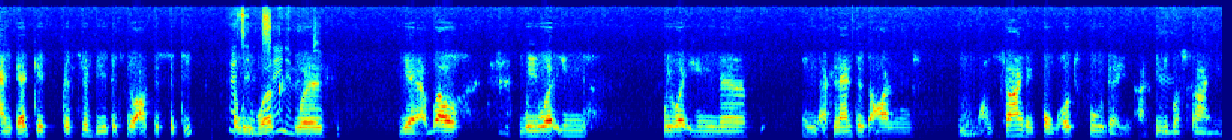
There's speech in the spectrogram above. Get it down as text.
and that gets distributed throughout the city. so That's we an work amount. with, yeah, well, we were in we were in uh, in Atlantis on on Friday for World Food Day. I think it was Friday,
